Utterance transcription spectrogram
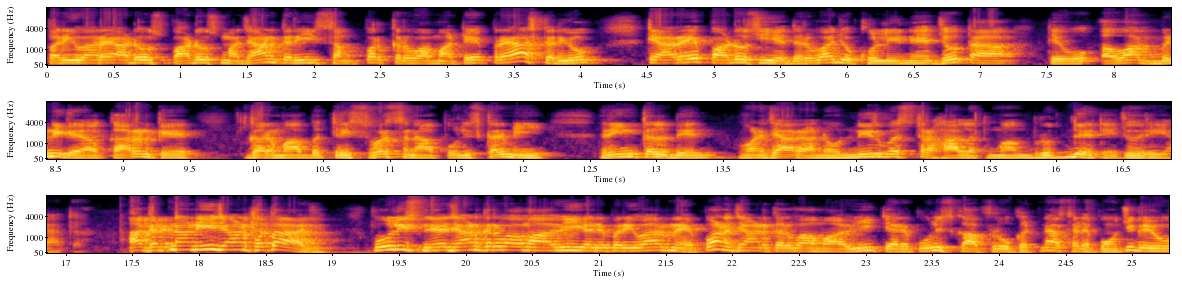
પરિવારે આડોશ પાડોશમાં જાણ કરી સંપર્ક કરવા માટે પ્રયાસ કર્યો, ત્યારે પાડોશીએ દરવાજો ખોલીને જોતા તેઓ અવાક બની ગયા, કારણ કે ઘરમાં બત્રીસ વર્ષના પોલીસકર્મી રિંકલબેન વણજારાનો નિર્વસ્ત્ર હાલતમાં મૃતદેહ તે જોઈ રહ્યા હતા. આ ઘટનાની જાણ થતાં જ પોલીસને જાણ કરવામાં આવી અને પરિવારને પણ જાણ કરવામાં આવી ત્યારે પોલીસ કાફલો ઘટના સ્થળે પહોંચી ગયો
